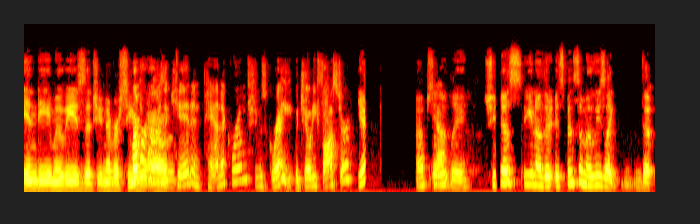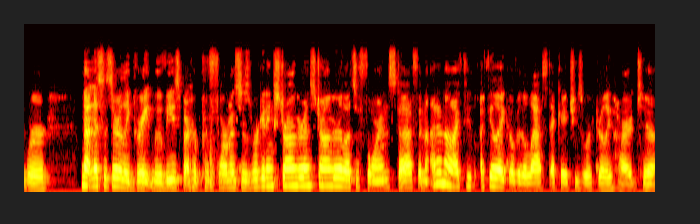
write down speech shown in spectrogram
indie movies that you never see. Remember around. her as a kid in Panic Room? She was great with Jodie Foster. Yeah, absolutely. Yeah. She does. You know, there, it's been some movies like that were not necessarily great movies, but her performances were getting stronger and stronger. Lots of foreign stuff, and I don't know. I feel I feel like over the last decade, she's worked really hard to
